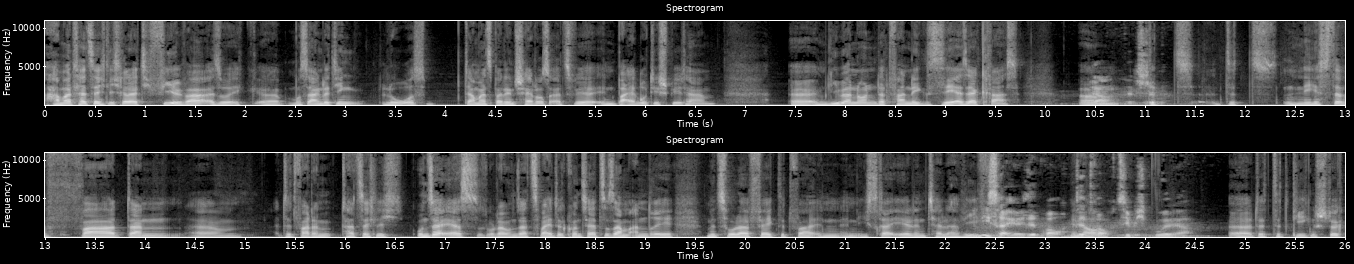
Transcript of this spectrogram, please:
haben wir tatsächlich relativ viel, war. Also ich äh, muss sagen, das ging los damals bei den Shadows, als wir in Beirut gespielt haben, äh, im Libanon. Das fand ich sehr, sehr krass. Ähm, Ja, das das, das nächste war dann, ähm, das war dann tatsächlich unser erstes oder unser zweites Konzert zusammen, André, mit Solar Fake. Das war in, in Israel, in Tel Aviv In Israel, das war auch, das Genau. war auch ziemlich cool, ja. äh, das, das Gegenstück.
